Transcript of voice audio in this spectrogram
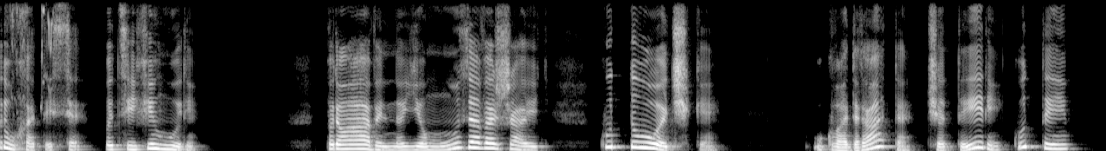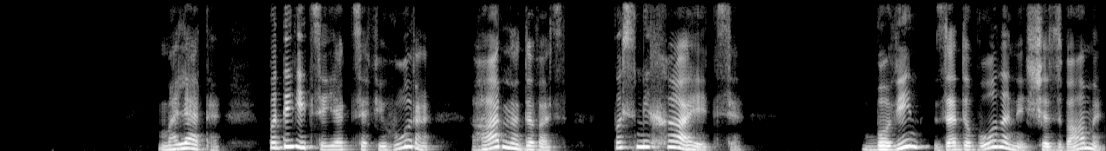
рухатися по цій фігурі? Правильно, йому заважають куточки. У квадрата чотири кути. Малята, подивіться, як ця фігура гарно до вас посміхається бо він задоволений, що з вами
